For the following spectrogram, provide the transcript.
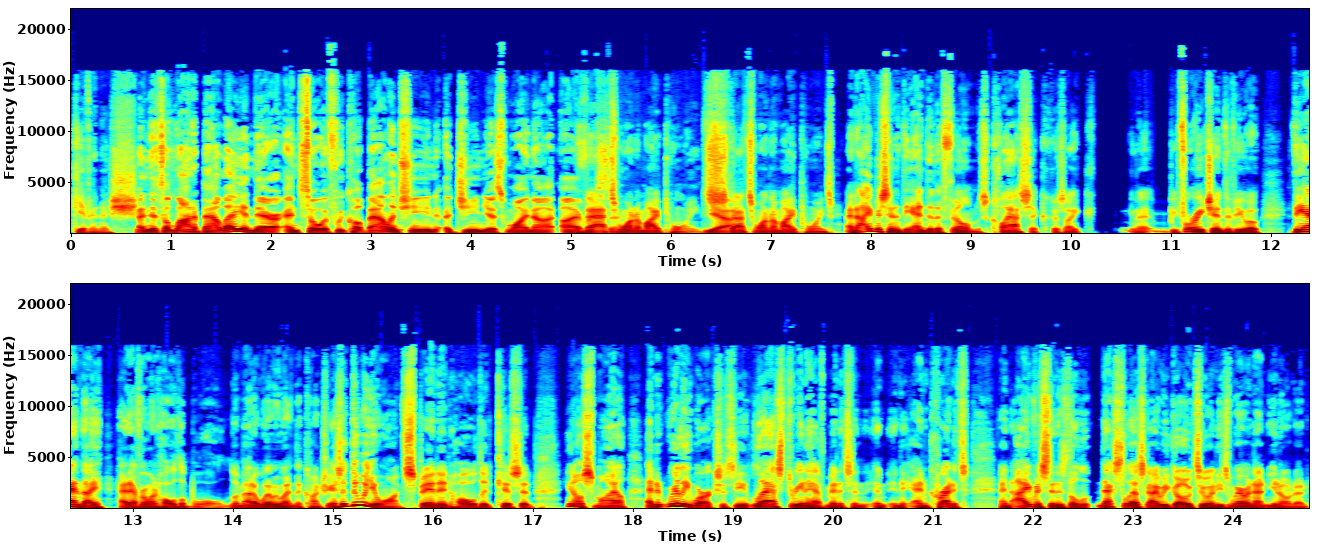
giving a shit. And there's a lot of ballet in there. And so if we call Balanchine a genius, why not Iverson? That's one of my points. Yeah. That's one of my points. And Iverson at the end of the film is classic because, like, you know, before each interview, at the end, I had everyone hold the ball, no matter where we went in the country. I said, do what you want. Spin it, hold it, kiss it, you know, smile. And it really works. It's the last three and a half minutes in, in, in end credits. And Iverson is the next to last guy we go to, and he's wearing that, you know, that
